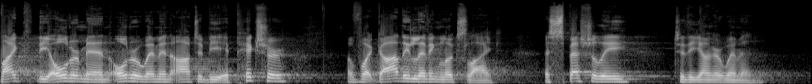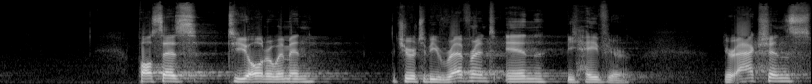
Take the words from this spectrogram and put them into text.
Like the older men, older women ought to be a picture of what godly living looks like, especially to the younger women. Paul says to you, older women, that you are to be reverent in behavior. Your actions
